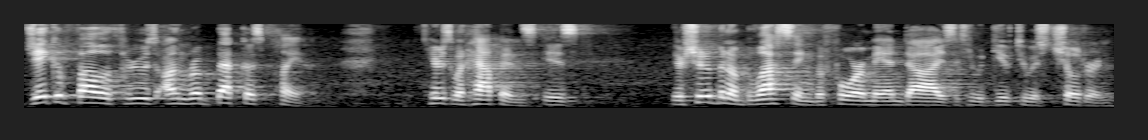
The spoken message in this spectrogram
Jacob followed through on Rebekah's plan. Here's what happens is there should have been a blessing before a man dies that he would give to his children.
